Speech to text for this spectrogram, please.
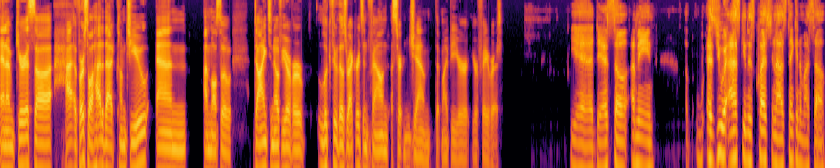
And I'm curious, uh, how, first of all, how did that come to you? And I'm also dying to know if you ever looked through those records and found a certain gem that might be your your favorite. Yeah, Dan. So, I mean, as you were asking this question, I was thinking to myself,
